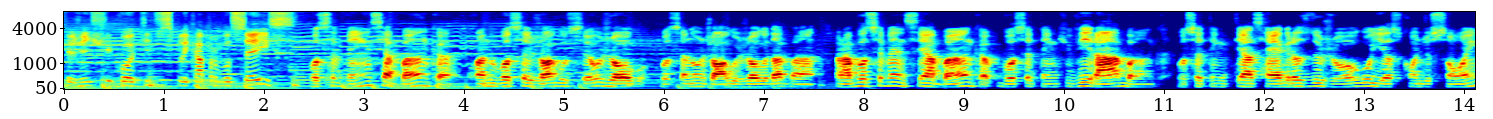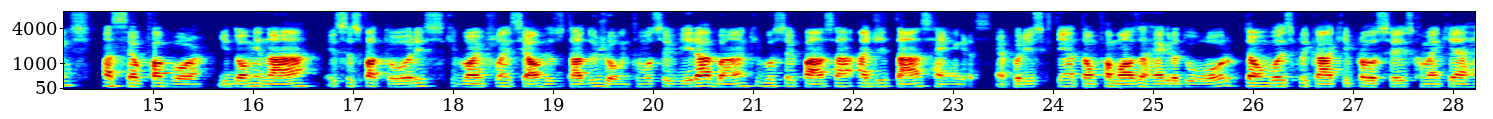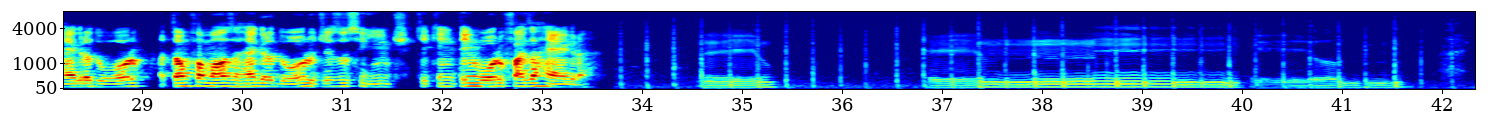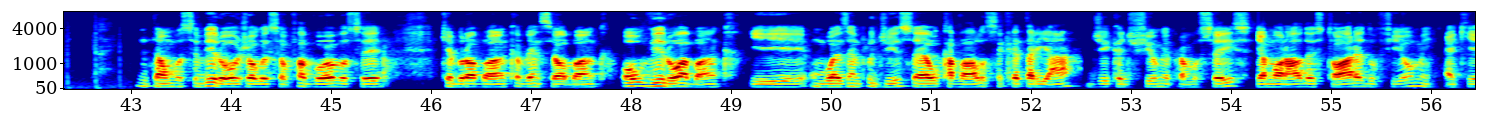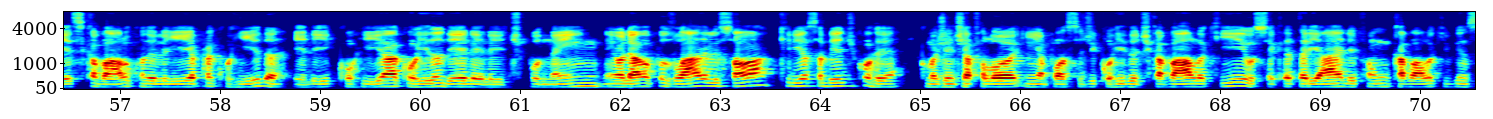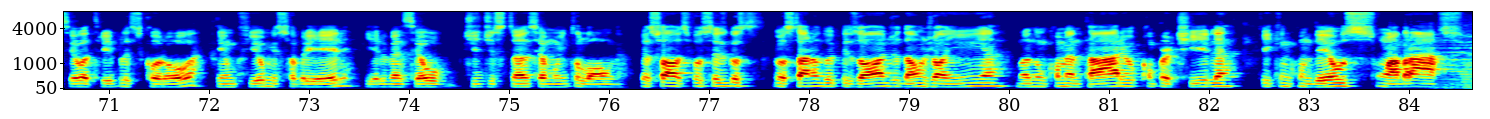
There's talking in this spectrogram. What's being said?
que a gente ficou aqui de explicar para vocês. Você vence a banca quando você joga o seu jogo, você não joga o jogo da banca. Para você vencer a banca, você tem que virar a banca. Você tem que ter as regras do jogo e as condições a seu favor e dominar esses fatores que vão influenciar o resultado do jogo. Então você vira a banca e você passa a ditar as regras. É por isso que tem a tão famosa regra do ouro. Então vou explicar aqui para vocês como é que é a regra do ouro. A tão famosa regra do ouro diz o seguinte: que quem tem o ouro faz a regra. Então você virou o jogo a seu favor, você quebrou a banca, venceu a banca ou virou a banca. E um bom exemplo disso é o cavalo secretariar, dica de filme para vocês. E a moral da história do filme é que esse cavalo, quando ele ia para corrida, ele corria a corrida dele, ele tipo nem nem olhava para os lados, ele só queria saber de correr. Como a gente já falou em aposta de corrida de cavalo aqui, o Secretariat ele foi um cavalo que venceu a Tríplice Coroa. Tem um filme sobre ele e ele venceu de distância muito longa. Pessoal, se vocês gos- gostaram do episódio, dá um joinha, manda um comentário, compartilha. Fiquem com Deus. Um abraço.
